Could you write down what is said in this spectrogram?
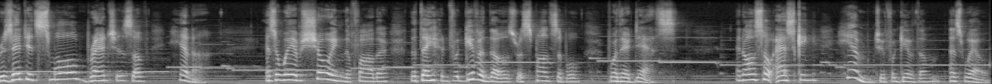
presented small branches of as a way of showing the Father that they had forgiven those responsible for their deaths, and also asking Him to forgive them as well.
